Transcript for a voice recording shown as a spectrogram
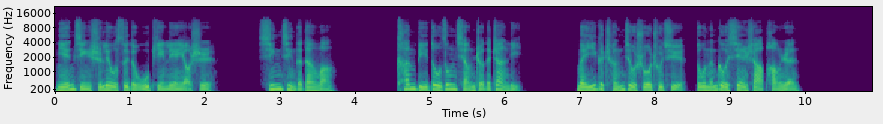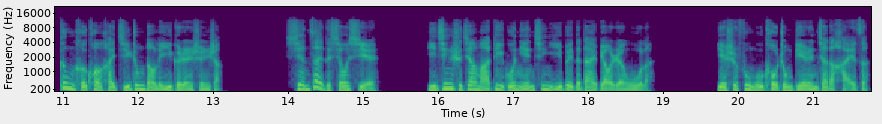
年仅十六岁的五品炼药师，新晋的丹王，堪比斗宗强者的战力，每一个成就说出去都能够羡煞旁人，更何况还集中到了一个人身上。现在的萧协。已经是加玛帝国年轻一辈的代表人物了，也是父母口中别人家的孩子。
